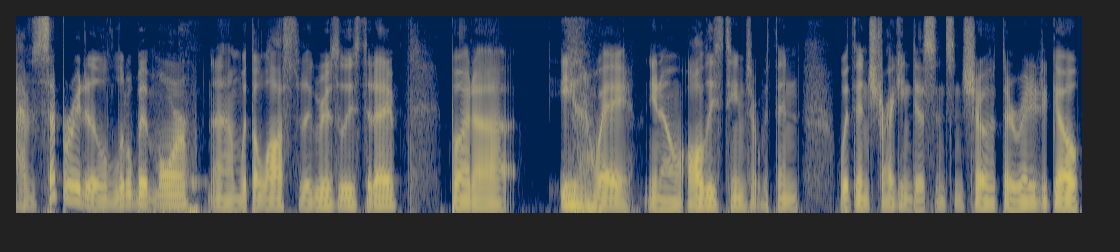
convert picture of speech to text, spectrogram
have separated a little bit more um, with the loss to the Grizzlies today, but uh, either way, you know, all these teams are within within striking distance and show that they're ready to go.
